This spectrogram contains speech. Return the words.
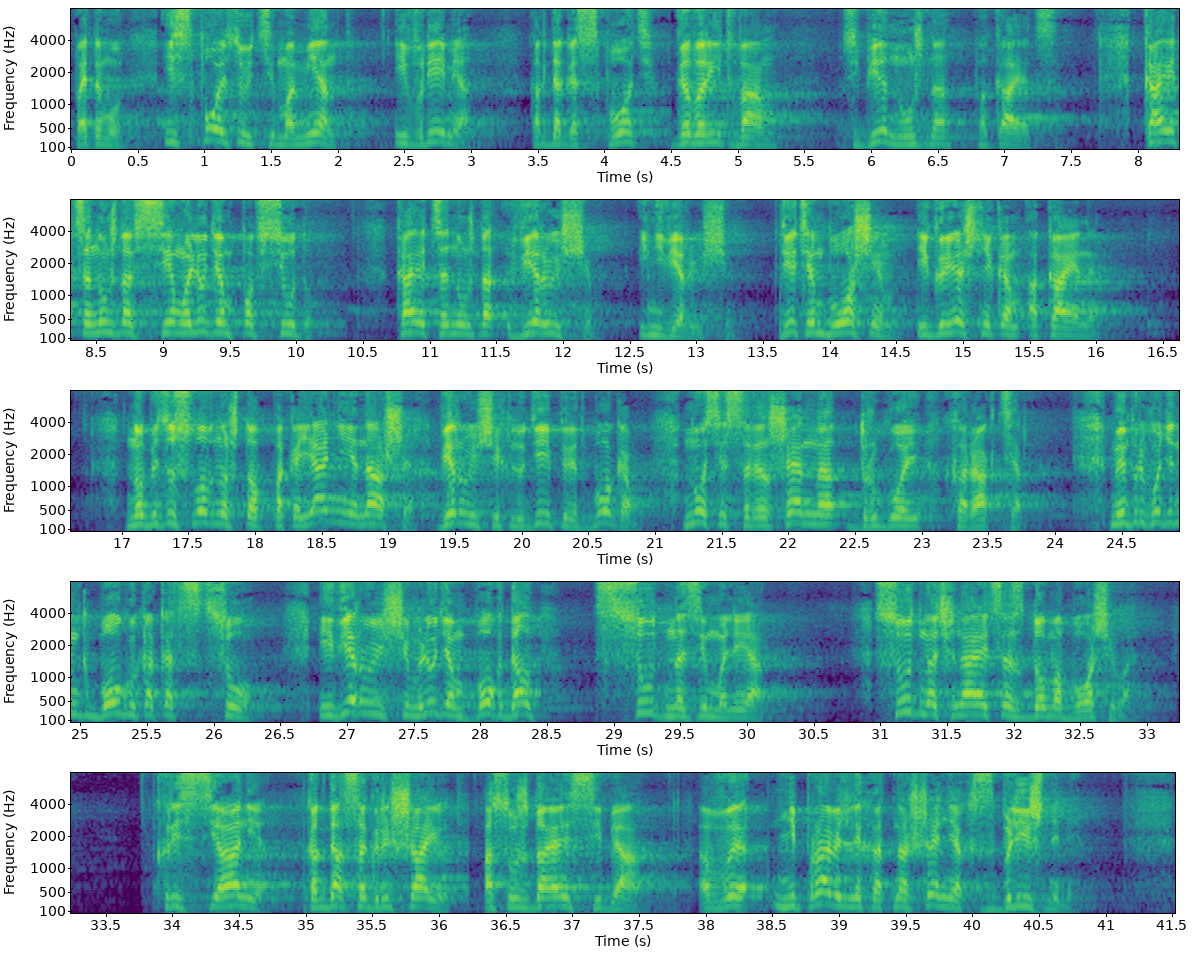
Поэтому используйте момент и время, когда Господь говорит вам, тебе нужно покаяться. Каяться нужно всем людям повсюду – Каяться нужно верующим и неверующим, детям Божьим и грешникам окаяны. Но безусловно, что покаяние наших, верующих людей перед Богом, носит совершенно другой характер. Мы приходим к Богу как Отцу, и верующим людям Бог дал суд на земле. Суд начинается с Дома Божьего. Христиане, когда согрешают, осуждая себя, в неправильных отношениях с ближними.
